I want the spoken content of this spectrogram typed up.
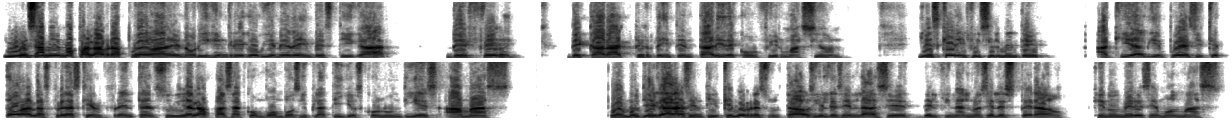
Y esa misma palabra prueba en origen griego viene de investigar, de fe, de carácter, de intentar y de confirmación. Y es que difícilmente aquí alguien puede decir que todas las pruebas que enfrenta en su vida la pasa con bombos y platillos, con un 10 a más. Podemos llegar a sentir que los resultados y el desenlace del final no es el esperado, que nos merecemos más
